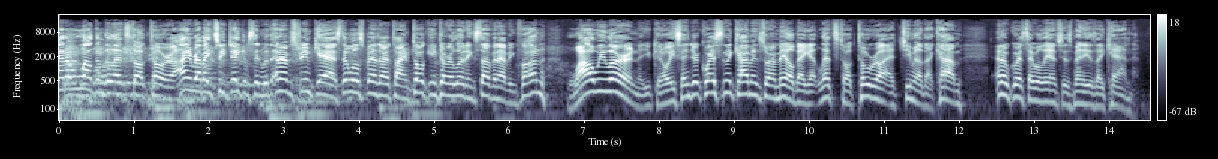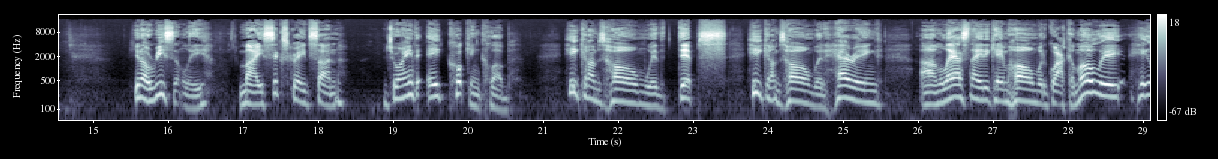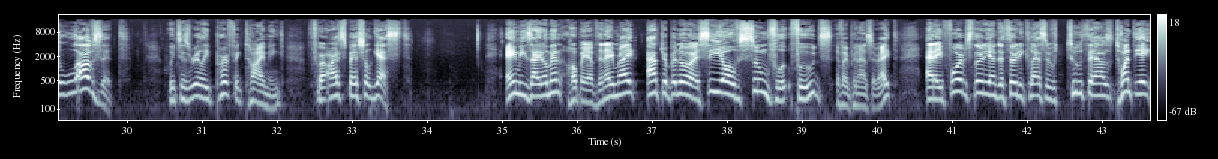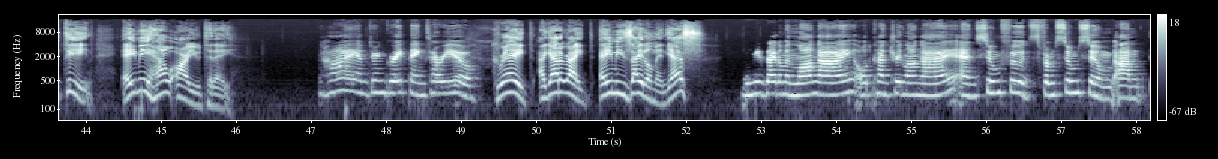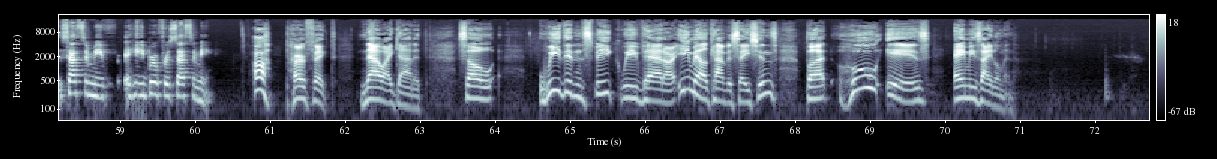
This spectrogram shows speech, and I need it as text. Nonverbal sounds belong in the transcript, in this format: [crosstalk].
welcome to Let's Talk Torah. I am Rabbi Tzvi Jacobson with NRM Streamcast, and we'll spend our time talking Torah, learning stuff, and having fun while we learn. You can always send your questions and comments to our mailbag at Let's Talk Torah at gmail.com, and of course, I will answer as many as I can. You know, recently, my sixth grade son joined a cooking club. He comes home with dips, he comes home with herring. Um, last night he came home with guacamole. He loves it, which is really perfect timing for our special guest. Amy Zitelman, hope I have the name right, entrepreneur, CEO of Soom Foods, if I pronounce it right, and a Forbes 30 under 30 class of 2000, 2018. Amy, how are you today? Hi, I'm doing great, thanks. How are you? Great. I got it right. Amy Zitelman, yes? Amy Zitelman, Long Eye, Old Country Long Eye, and Soom Foods from Soom Soom, um, sesame, Hebrew for sesame. Oh, perfect. Now I got it. So we didn't speak. We've had our email conversations, but who is Amy Zitelman?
